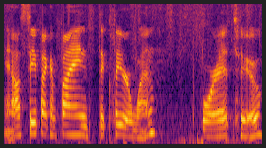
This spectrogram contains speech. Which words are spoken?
I'll see if I can find the clear one for it too.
